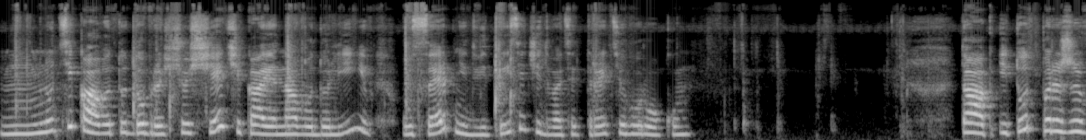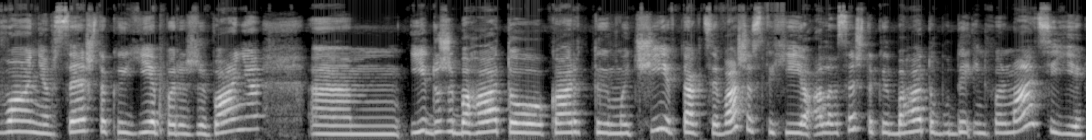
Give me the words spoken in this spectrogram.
Ну, цікаво, тут добре, що ще чекає на водоліїв у серпні 2023 року. Так, і тут переживання, все ж таки є переживання. Ем, І дуже багато карт мечів. Так, це ваша стихія, але все ж таки багато буде інформації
